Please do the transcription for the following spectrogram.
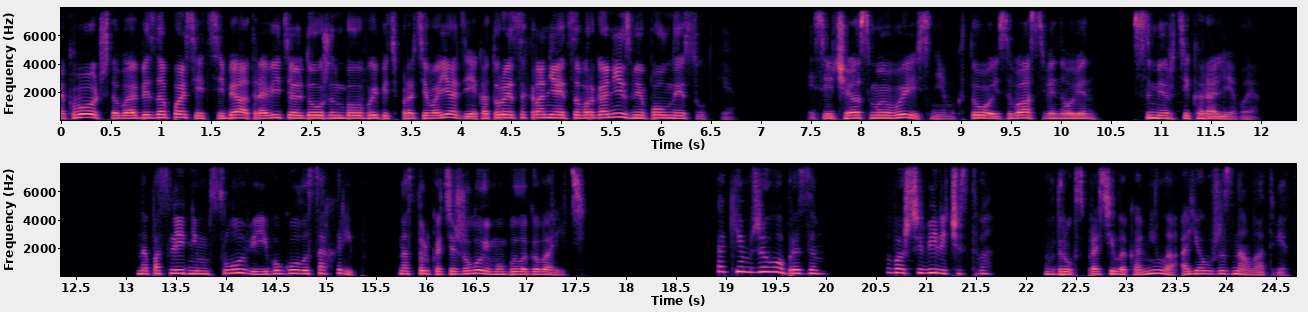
Так вот, чтобы обезопасить себя, отравитель должен был выпить противоядие, которое сохраняется в организме полные сутки. И сейчас мы выясним, кто из вас виновен в смерти королевы. На последнем слове его голос охрип, настолько тяжело ему было говорить. «Каким же образом, Ваше Величество?» Вдруг спросила Камила, а я уже знала ответ.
